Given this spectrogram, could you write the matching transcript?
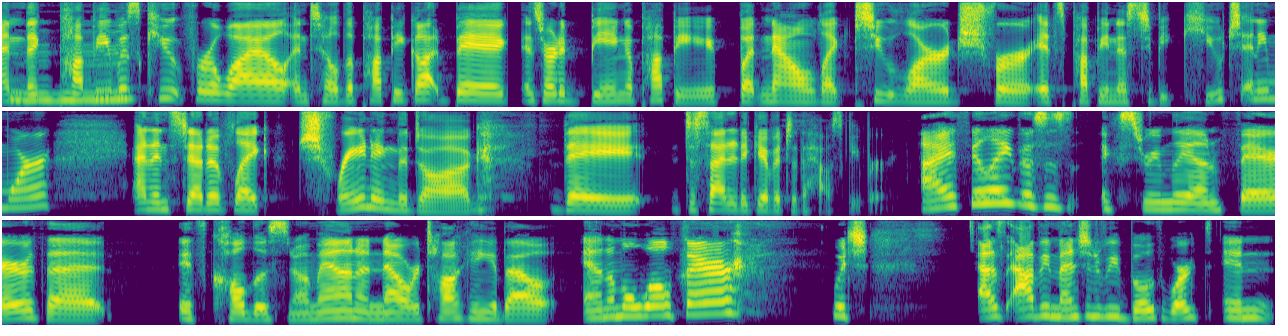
And the puppy mm-hmm. was cute for a while until the puppy got big and started being a puppy, but now like too large for its puppiness to be cute anymore. And instead of like training the dog, they decided to give it to the housekeeper. I feel like this is extremely unfair that it's called the snowman and now we're talking about animal welfare, which as Abby mentioned, we both worked in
